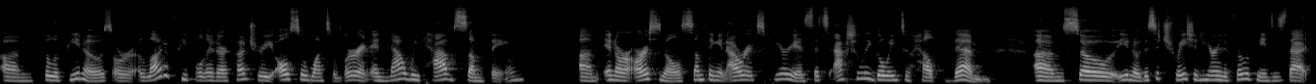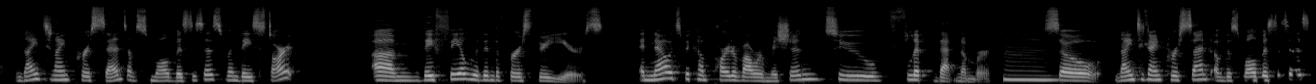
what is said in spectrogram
um, Filipinos or a lot of people in our country also want to learn. And now we have something um, in our arsenal, something in our experience that's actually going to help them um, so, you know, the situation here in the Philippines is that 99% of small businesses, when they start, um, they fail within the first three years. And now it's become part of our mission to flip that number. Mm. So 99% of the small businesses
